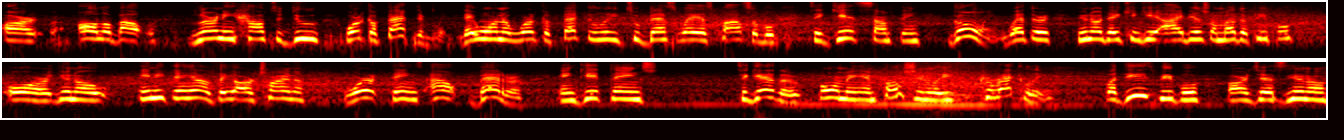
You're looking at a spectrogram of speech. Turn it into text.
are all about learning how to do work effectively. They want to work effectively to best way as possible to get something going. Whether, you know, they can get ideas from other people or, you know, anything else. They are trying to work things out better and get things together, forming and functionally correctly. But these people are just, you know,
